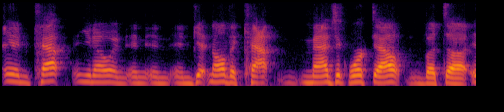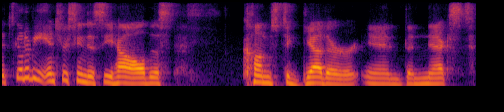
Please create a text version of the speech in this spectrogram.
and cap, you know, and and and getting all the cap magic worked out. But uh, it's going to be interesting to see how all this comes together in the next,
